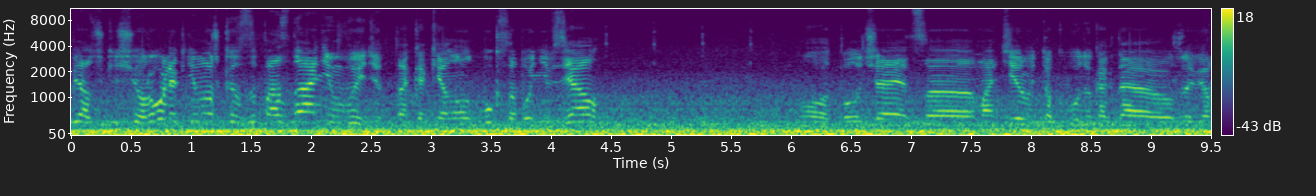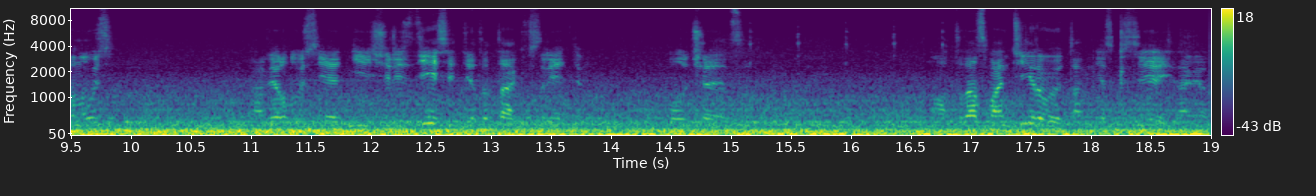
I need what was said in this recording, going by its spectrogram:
Ребятушки, еще ролик немножко с запозданием выйдет, так как я ноутбук с собой не взял. Вот, получается, монтировать только буду, когда уже вернусь. А вернусь я дней через 10, где-то так, в среднем, получается. Вот, тогда смонтирую, там, несколько серий, наверное.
